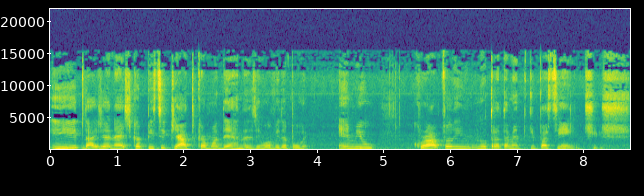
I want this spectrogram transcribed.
e da genética psiquiátrica moderna desenvolvida por Emil Kraepelin no tratamento de pacientes.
